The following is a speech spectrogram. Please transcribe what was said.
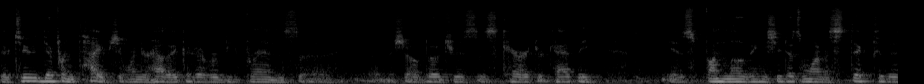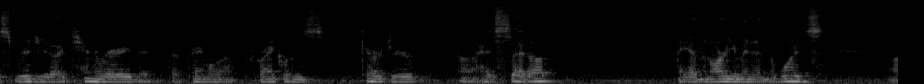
they're two different types. You wonder how they could ever be friends. Uh, Michele Dotrice' character, Kathy, is fun-loving. She doesn't want to stick to this rigid itinerary that uh, Pamela Franklin's character uh, has set up. They have an argument in the woods uh,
